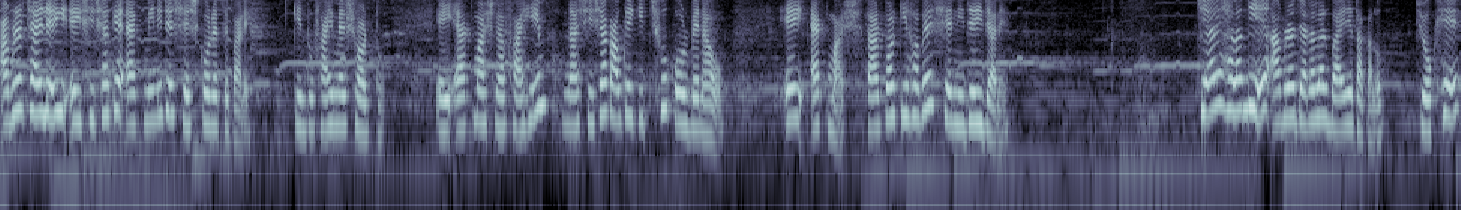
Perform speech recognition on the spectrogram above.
আবরার চাইলেই এই সীসাকে এক মিনিটে শেষ করতে পারে। কিন্তু ফাহিমের শর্ত, এই এক মাস না ফাহিম, না সীসা কাউকে কিচ্ছু করবে না ও। এই এক মাস, তারপর কি হবে সে নিজেই জানে। চেয়ারে হেলান দিয়ে আবরার জানালার বাইরে তাকালো। চোখে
